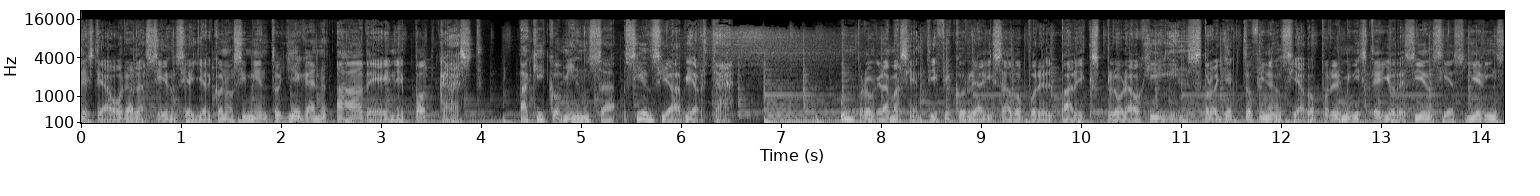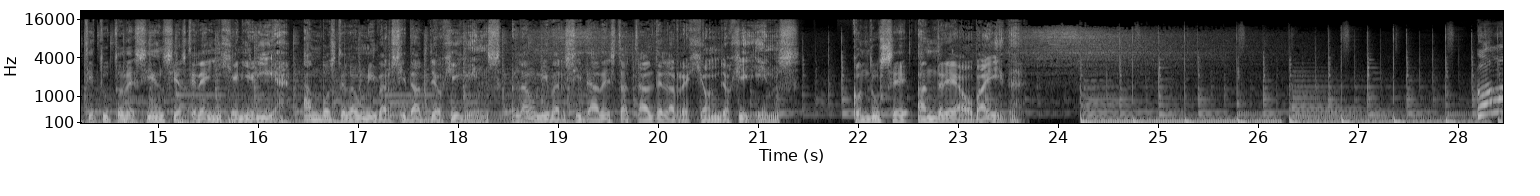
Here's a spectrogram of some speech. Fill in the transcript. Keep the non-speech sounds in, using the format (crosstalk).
Desde ahora la ciencia y el conocimiento llegan a ADN Podcast. Aquí comienza Ciencia Abierta. Un programa científico realizado por el Par Explora O'Higgins, proyecto financiado por el Ministerio de Ciencias y el Instituto de Ciencias de la Ingeniería, ambos de la Universidad de O'Higgins, la Universidad Estatal de la región de O'Higgins. Conduce Andrea Obaid.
